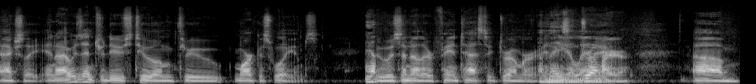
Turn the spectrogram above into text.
actually, and I was introduced to him through Marcus Williams, Yep. who was another fantastic drummer in the Amazing Atlanta drummer. area. Um,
